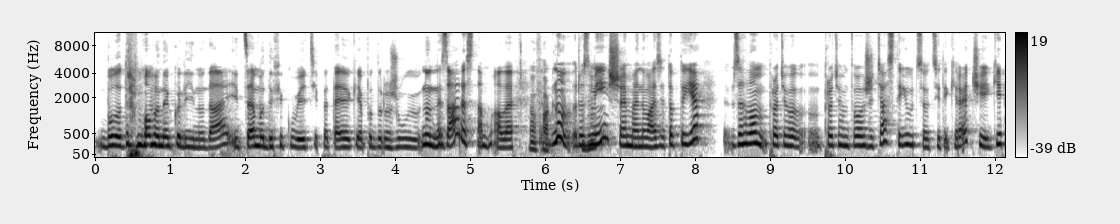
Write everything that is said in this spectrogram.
було травмоване коліно, да, і це модифікує, типу, те, як я подорожую. Ну, не зараз там, але Ну, факт. Ну, розумієш, що я маю на увазі. Тобто, є загалом протягом, протягом твого життя стаються ці такі речі, які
